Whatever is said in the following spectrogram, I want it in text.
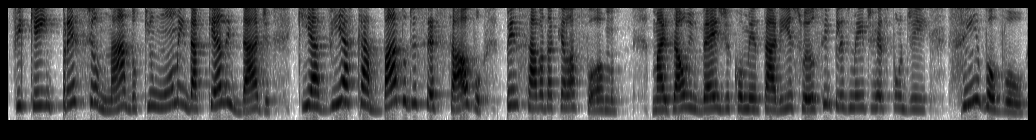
Fiquei impressionado que um homem daquela idade, que havia acabado de ser salvo, pensava daquela forma. Mas ao invés de comentar isso, eu simplesmente respondi: Sim, vovô,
